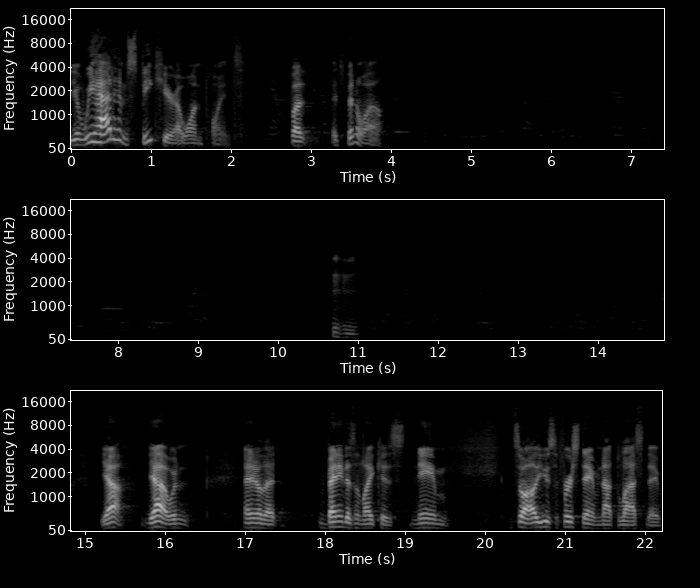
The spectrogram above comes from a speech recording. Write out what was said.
Yeah, we had him speak here at one point, but it's been a while. Yeah, yeah. When I know that Benny doesn't like his name, so I'll use the first name, not the last name.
